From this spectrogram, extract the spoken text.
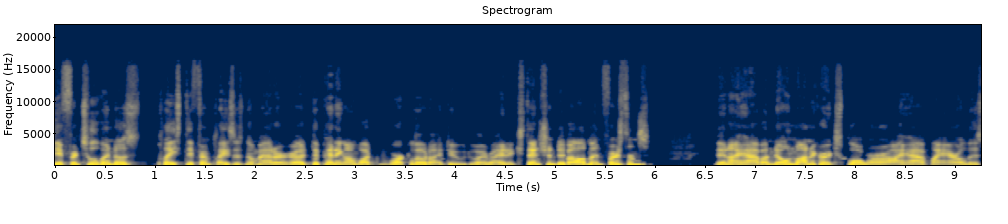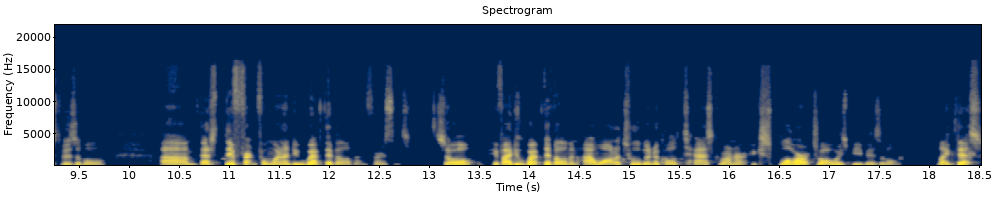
different tool windows place different places no matter uh, depending on what workload I do. Do I write extension development, for instance? Then I have a known moniker explorer. I have my error list visible. Um, that's different from when I do web development, for instance. So if I do web development, I want a tool window called Task Runner Explorer to always be visible, like this.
